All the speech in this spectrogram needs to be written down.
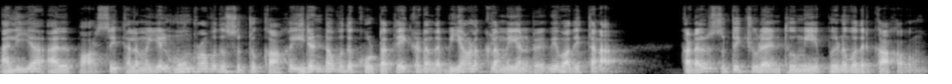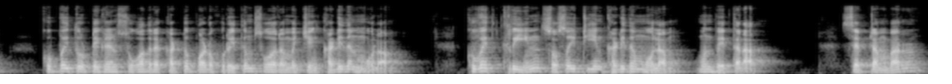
அலியா அல் பார்சி தலைமையில் மூன்றாவது சுற்றுக்காக இரண்டாவது கூட்டத்தை கடந்த வியாழக்கிழமையன்று விவாதித்தனர். கடல் சுற்றுச்சூழலின் தூய்மையை பேணுவதற்காகவும் குப்பை தொட்டிகளின் சுகாதார கட்டுப்பாடு குறித்தும் சுகாதார அமைச்சின் கடிதம் மூலம் குவைத் கிரீன் சொசைட்டியின் கடிதம் மூலம் முன்வைத்தனர். செப்டம்பர்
